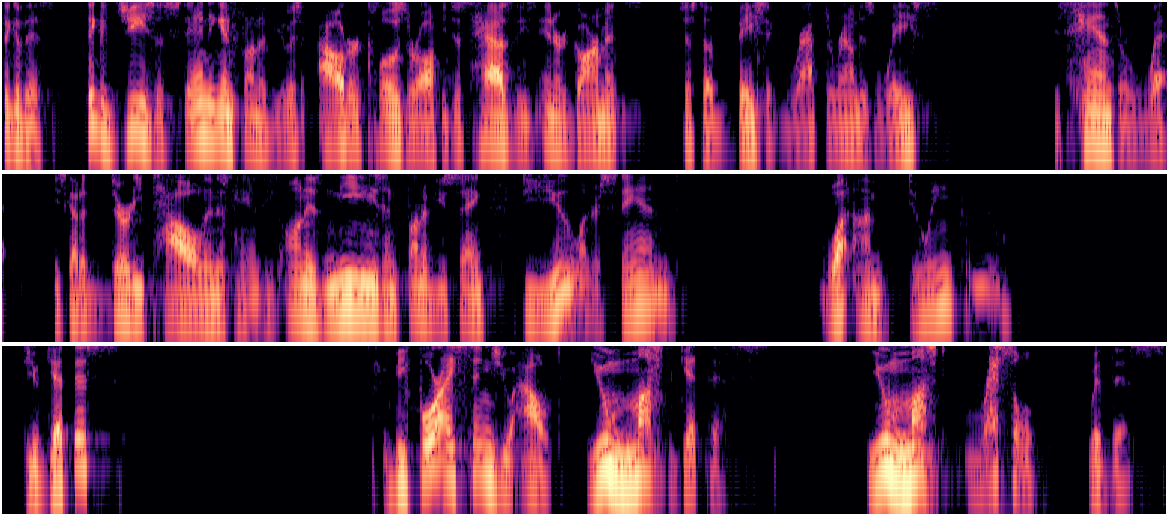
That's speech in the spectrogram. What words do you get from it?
Think of this. Think of Jesus standing in front of you. His outer clothes are off. He just has these inner garments, just a basic wrapped around his waist. His hands are wet. He's got a dirty towel in his hands. He's on his knees in front of you saying, Do you understand what I'm doing for you? Do you get this? Before I send you out, you must get this. You must wrestle with this.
